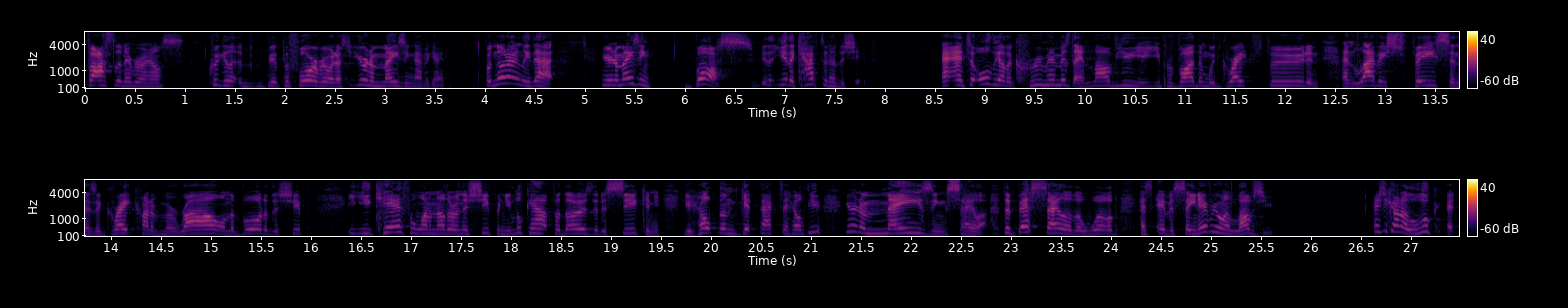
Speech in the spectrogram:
faster than everyone else, quicker before everyone else. You're an amazing navigator. But not only that, you're an amazing boss. You're the captain of the ship. And to all the other crew members, they love you. You, you provide them with great food and, and lavish feasts, and there's a great kind of morale on the board of the ship. You care for one another on the ship and you look out for those that are sick and you, help them get back to health. You, you're an amazing sailor, the best sailor the world has ever seen. Everyone loves you. As you kind of look at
